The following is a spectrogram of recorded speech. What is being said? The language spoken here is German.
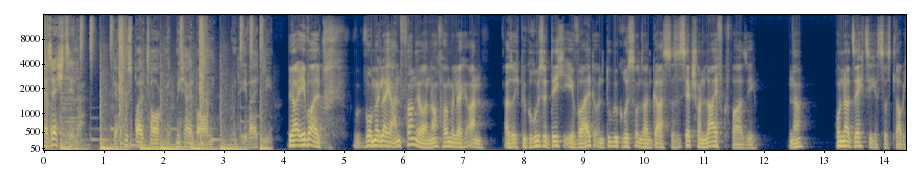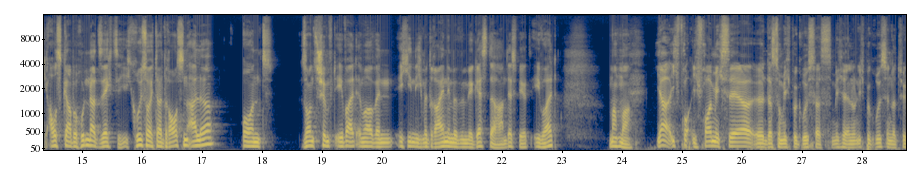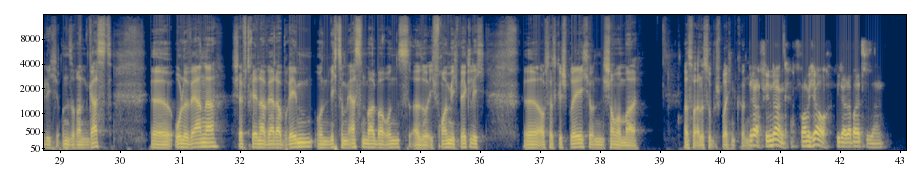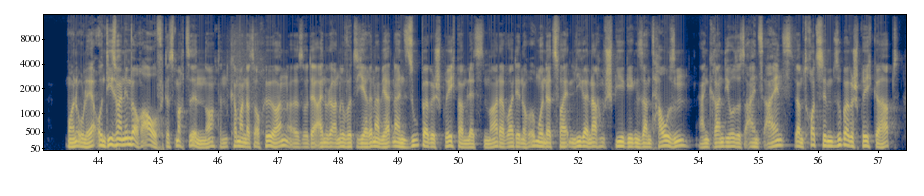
Der 16er, der Fußballtalk mit Michael Baum und Ewald Lien. Ja, Ewald, wollen wir gleich anfangen? Ja, ne? Fangen wir gleich an. Also ich begrüße dich, Ewald, und du begrüßt unseren Gast. Das ist jetzt schon live quasi. Ne? 160 ist das, glaube ich. Ausgabe 160. Ich grüße euch da draußen alle und sonst schimpft Ewald immer, wenn ich ihn nicht mit reinnehme, wenn wir Gäste haben. Deswegen, Ewald, mach mal. Ja, ich, ich freue mich sehr, äh, dass du mich begrüßt hast, Michael. Und ich begrüße natürlich unseren Gast, äh, Ole Werner, Cheftrainer Werder Bremen und nicht zum ersten Mal bei uns. Also ich freue mich wirklich äh, auf das Gespräch und schauen wir mal, was wir alles so besprechen können. Ja, vielen Dank. Ich freue mich auch, wieder dabei zu sein. Moin Ole. Und diesmal nehmen wir auch auf. Das macht Sinn, ne? Dann kann man das auch hören. Also der ein oder andere wird sich erinnern, wir hatten ein super Gespräch beim letzten Mal. Da wart ihr noch irgendwo in der zweiten Liga nach dem Spiel gegen Sandhausen. Ein grandioses 1-1. Wir haben trotzdem ein super Gespräch gehabt.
